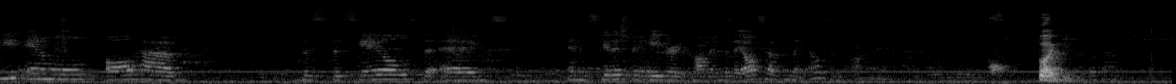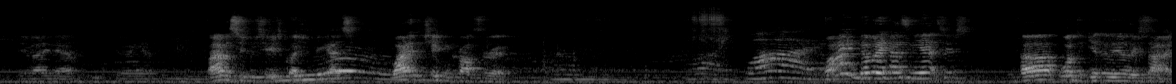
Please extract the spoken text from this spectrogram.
these animals all have the, the scales, the eggs, and the skittish behavior in common, but they also have something else in common. Anybody know? Doing this? I have a super serious question for you guys. Why did the chicken cross the road? Why? Why? Nobody has any answers? Uh, well, to get to the other side.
